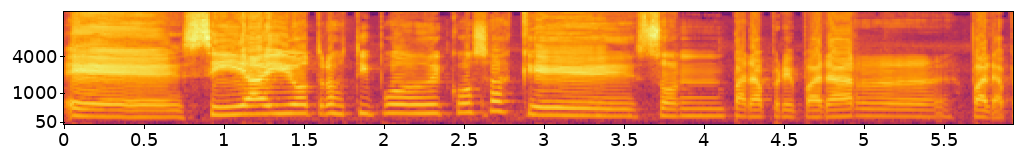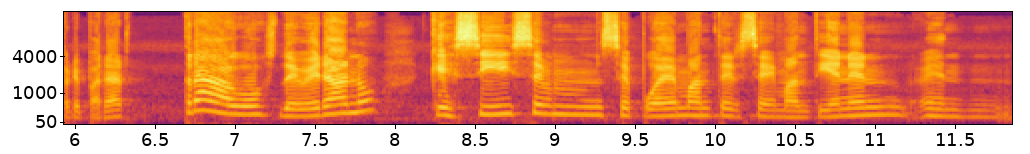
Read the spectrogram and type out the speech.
eh, sí hay otros tipos de cosas que son para preparar para preparar tragos de verano que sí se, se puede mantener se mantienen en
